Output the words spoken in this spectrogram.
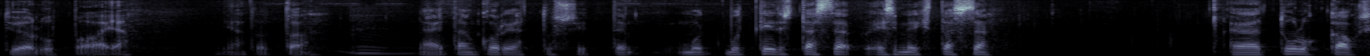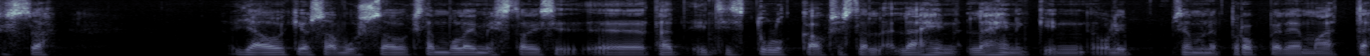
työlupaa ja, ja tota, mm. näitä on korjattu sitten. Mutta mut tietysti tässä, esimerkiksi tässä ää, tulkkauksessa – ja oikeusavussa oikeastaan molemmissa oli, tai itse asiassa tulkkauksesta lähin, lähinkin oli semmoinen propelema, että,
